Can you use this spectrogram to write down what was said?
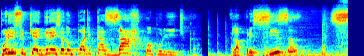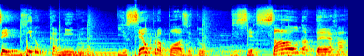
Por isso que a igreja não pode casar com a política. Ela precisa seguir o caminho e o seu propósito de ser sal da terra,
